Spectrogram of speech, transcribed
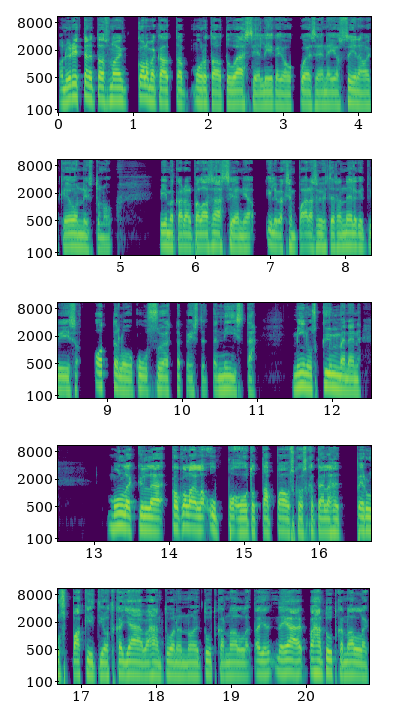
on yrittänyt tuossa noin kolme kautta murtautua Sien liikajoukkueeseen, ei ole siinä oikein onnistunut Viime kaudella pelaa Sässien ja Ilveksen painassa yhteensä 45 ottelua, kuusi syöttöpistettä, niistä miinus 10. Mulle kyllä koko lailla uppo-outo tapaus, koska tällaiset peruspakit, jotka jää vähän tuonne noin tutkan alle, tai ne jää vähän tutkan alle,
